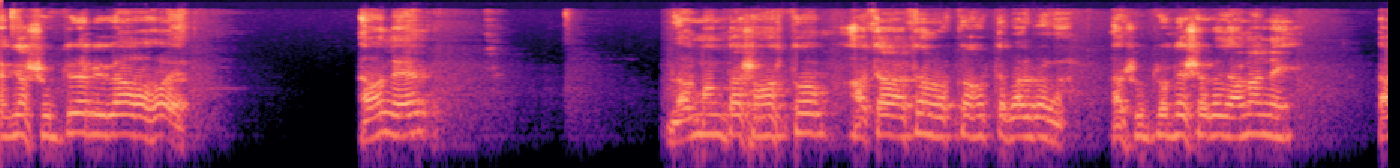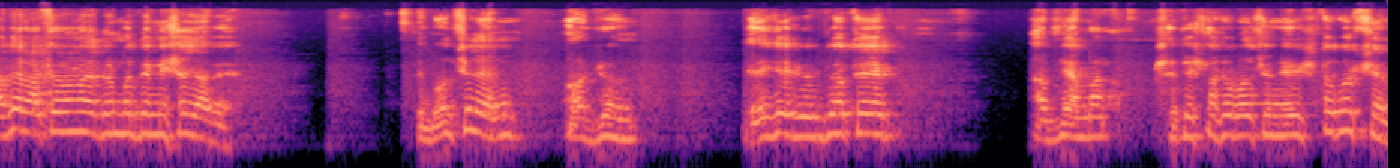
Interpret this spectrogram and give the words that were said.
একজন শূদ্রের বিবাহ হয় তাহলে ব্রাহ্মণ তার সমস্ত আচার আচরণ রক্ষা করতে পারবে না। আর শূদ্রদের সেটা জানা নেই। তাদের আচরণ এদের মধ্যে মিশে যাবে। বলছিলেন অর্জুন, এই যে যুদ্ধতে আপনি আমার শ্রীকৃষ্ণকে বলছেন, নিরীক্ষিত করছেন,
